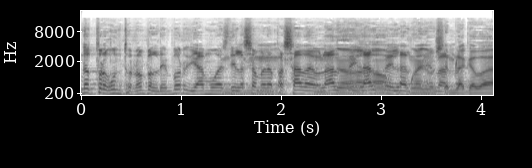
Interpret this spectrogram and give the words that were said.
no et pregunto, no, pel Depor? Ja m'ho has dit la setmana mm, passada, l'altre no, i l'altre i l'altre. Bueno, sembla que va,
